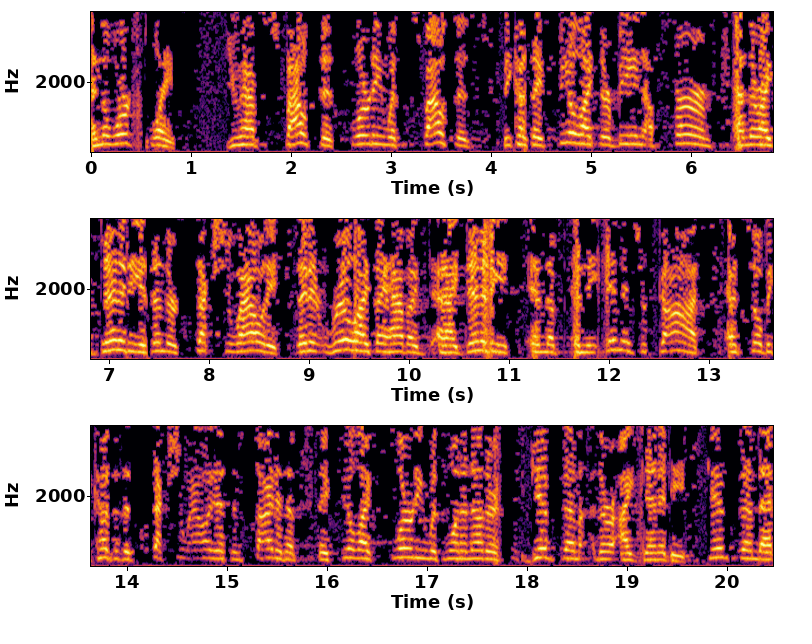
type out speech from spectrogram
In the workplace, you have spouses flirting with spouses because they feel like they're being affirmed and their identity is in their sexuality. They didn't realize they have a, an identity in the, in the image of God. And so, because of the sexuality that's inside of them, they feel like flirting with one another gives them their identity, gives them that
